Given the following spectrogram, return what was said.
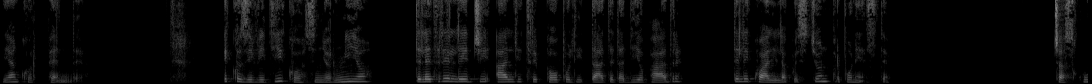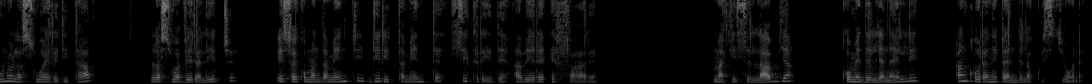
e ancor pende. E così vi dico, signor mio, delle tre leggi agli tre popoli date da Dio Padre, delle quali la question proponeste. Ciascuno la sua eredità, la sua vera legge e i suoi comandamenti dirittamente si crede avere e fare. Ma chi se l'abbia, come degli anelli, ancora ne pende la quistione.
